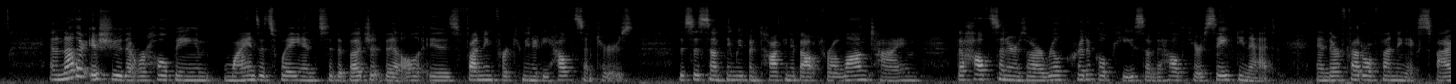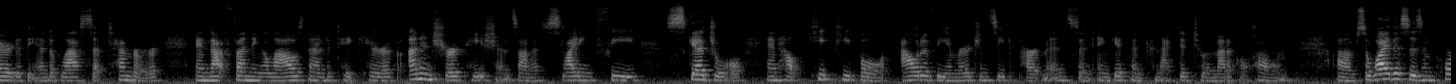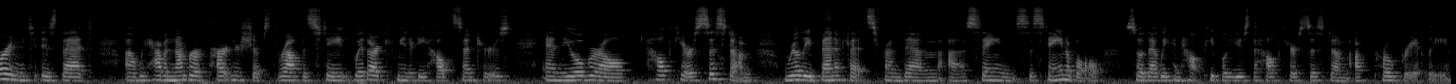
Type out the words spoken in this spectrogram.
And another issue that we're hoping winds its way into the budget bill is funding for community health centers. This is something we've been talking about for a long time. The health centers are a real critical piece of the healthcare safety net and their federal funding expired at the end of last September. And that funding allows them to take care of uninsured patients on a sliding fee schedule and help keep people out of the emergency departments and, and get them connected to a medical home. Um, so, why this is important is that uh, we have a number of partnerships throughout the state with our community health centers, and the overall healthcare system really benefits from them uh, staying sustainable so that we can help people use the healthcare system appropriately.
